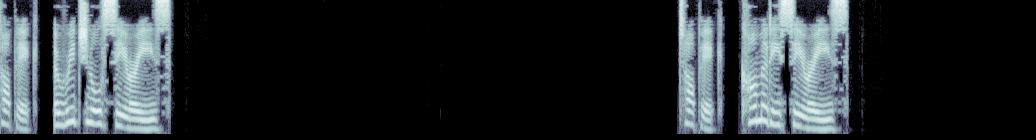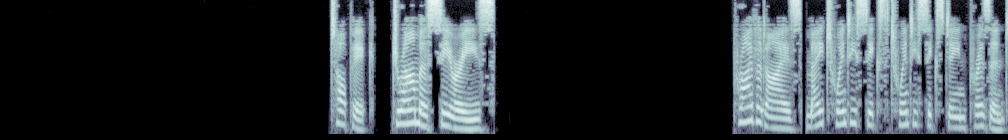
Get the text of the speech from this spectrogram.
Topic: Original series. Topic: Comedy series. Topic: Drama series. Private Eyes, May 26, 2016 present.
